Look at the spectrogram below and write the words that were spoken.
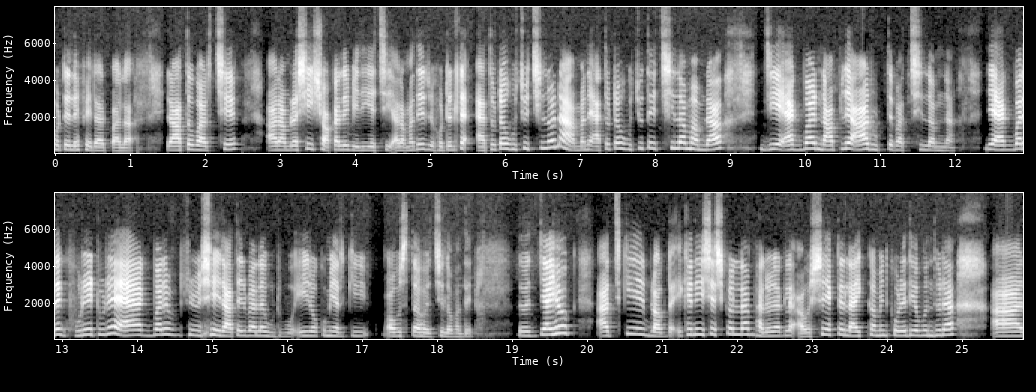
হোটেলে ফেরার পালা। রাতও বাড়ছে আর আমরা সেই সকালে বেরিয়েছি। আর আমাদের হোটেলটা এতটা উঁচু ছিল না মানে এতটা উঁচুতে ছিলাম আমরা যে একবার নাপলে আর উঠতে পারছিলাম না। যে একবারে ঘুরে টুরে একবারে সেই রাতের বেলা উঠবো এই রকমই আর কি অবস্থা হয়েছিল আমাদের। তো যাই হোক, আজকের ব্লগটা এখানেই শেষ করলাম। ভালো লাগলে অবশ্যই একটা লাইক কমেন্ট করে দিও বন্ধুরা। আর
